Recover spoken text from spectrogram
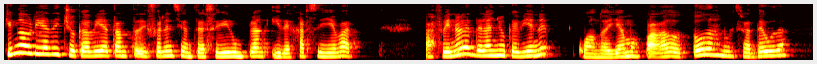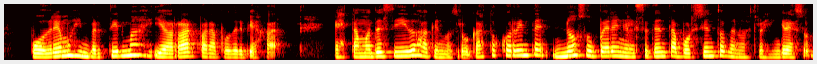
¿Quién habría dicho que había tanta diferencia entre seguir un plan y dejarse llevar? A finales del año que viene, cuando hayamos pagado todas nuestras deudas, podremos invertir más y ahorrar para poder viajar. Estamos decididos a que nuestros gastos corrientes no superen el 70% de nuestros ingresos.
